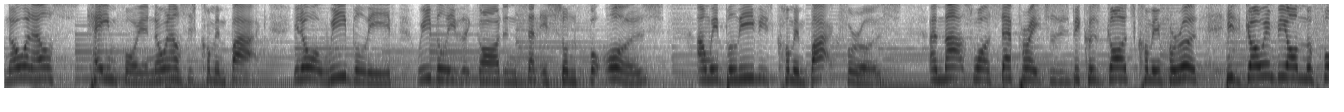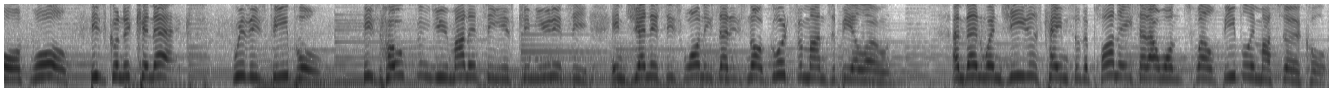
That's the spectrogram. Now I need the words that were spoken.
No one else came for you. No one else is coming back. You know what we believe? We believe that God sent his son for us, and we believe he's coming back for us. And that's what separates us, is because God's coming for us. He's going beyond the fourth wall. He's going to connect with his people. His hope for humanity is community. In Genesis 1, he said, It's not good for man to be alone. And then when Jesus came to the planet, he said, I want 12 people in my circle.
